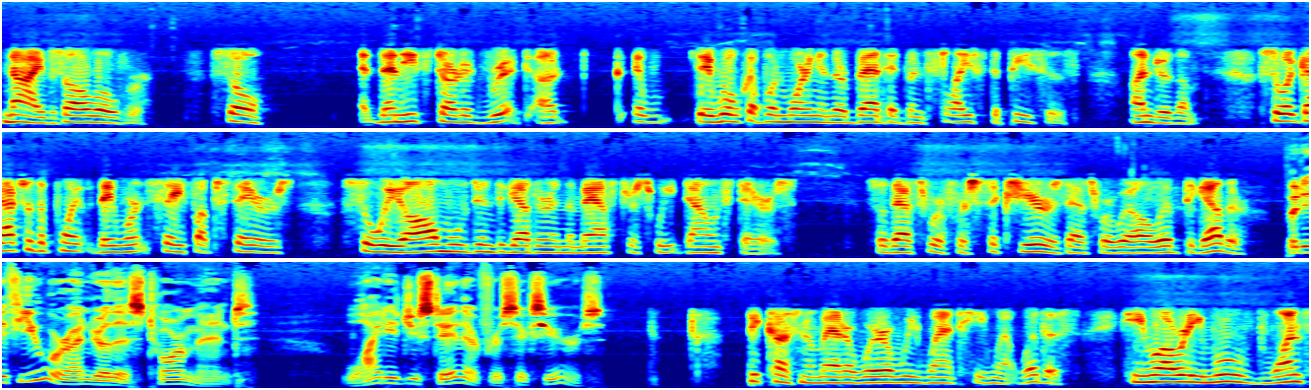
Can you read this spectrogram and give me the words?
Knives all over. So then he started. Uh, they woke up one morning and their bed had been sliced to pieces under them. So it got to the point they weren't safe upstairs. So we all moved in together in the master suite downstairs. So that's where for six years that's where we all lived together. But if you were under this torment, why did you stay there for six years? because no matter where we went, he went with us. He already moved once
